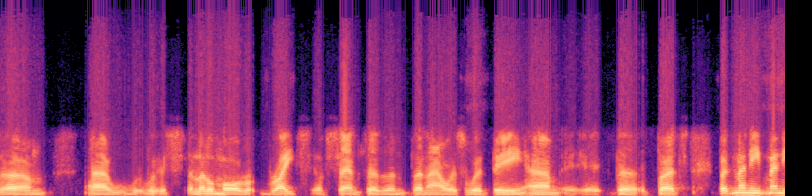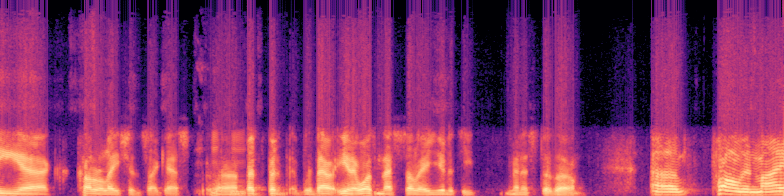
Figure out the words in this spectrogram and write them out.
um, uh, was a little more right of center than, than ours would be. Um, it, the, but but many many uh, correlations, I guess. Uh, mm-hmm. but but without you know, it wasn't necessarily a unity minister though. Um, Paul, in my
